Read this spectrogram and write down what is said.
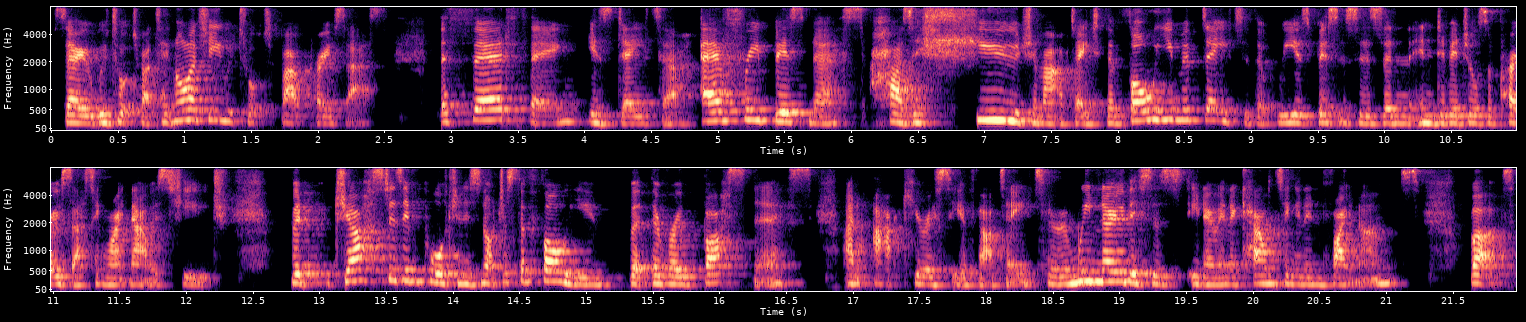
So we talked about technology, we talked about process. The third thing is data. Every business has a huge amount of data. The volume of data that we as businesses and individuals are processing right now is huge. But just as important is not just the volume, but the robustness and accuracy of that data. And we know this is, you know, in accounting and in finance, but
